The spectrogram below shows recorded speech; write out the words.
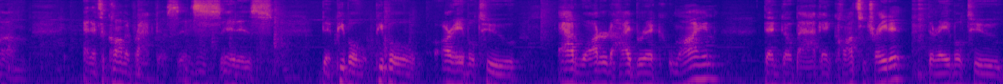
Um, and it's a common practice. It's it is that people people are able to add water to high Brix wine, then go back and concentrate it. They're able to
